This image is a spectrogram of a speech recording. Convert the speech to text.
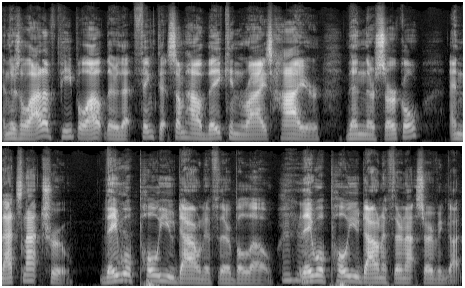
And there's a lot of people out there that think that somehow they can rise higher than their circle, and that's not true. They will pull you down if they're below. They will pull you down if they're not serving God.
